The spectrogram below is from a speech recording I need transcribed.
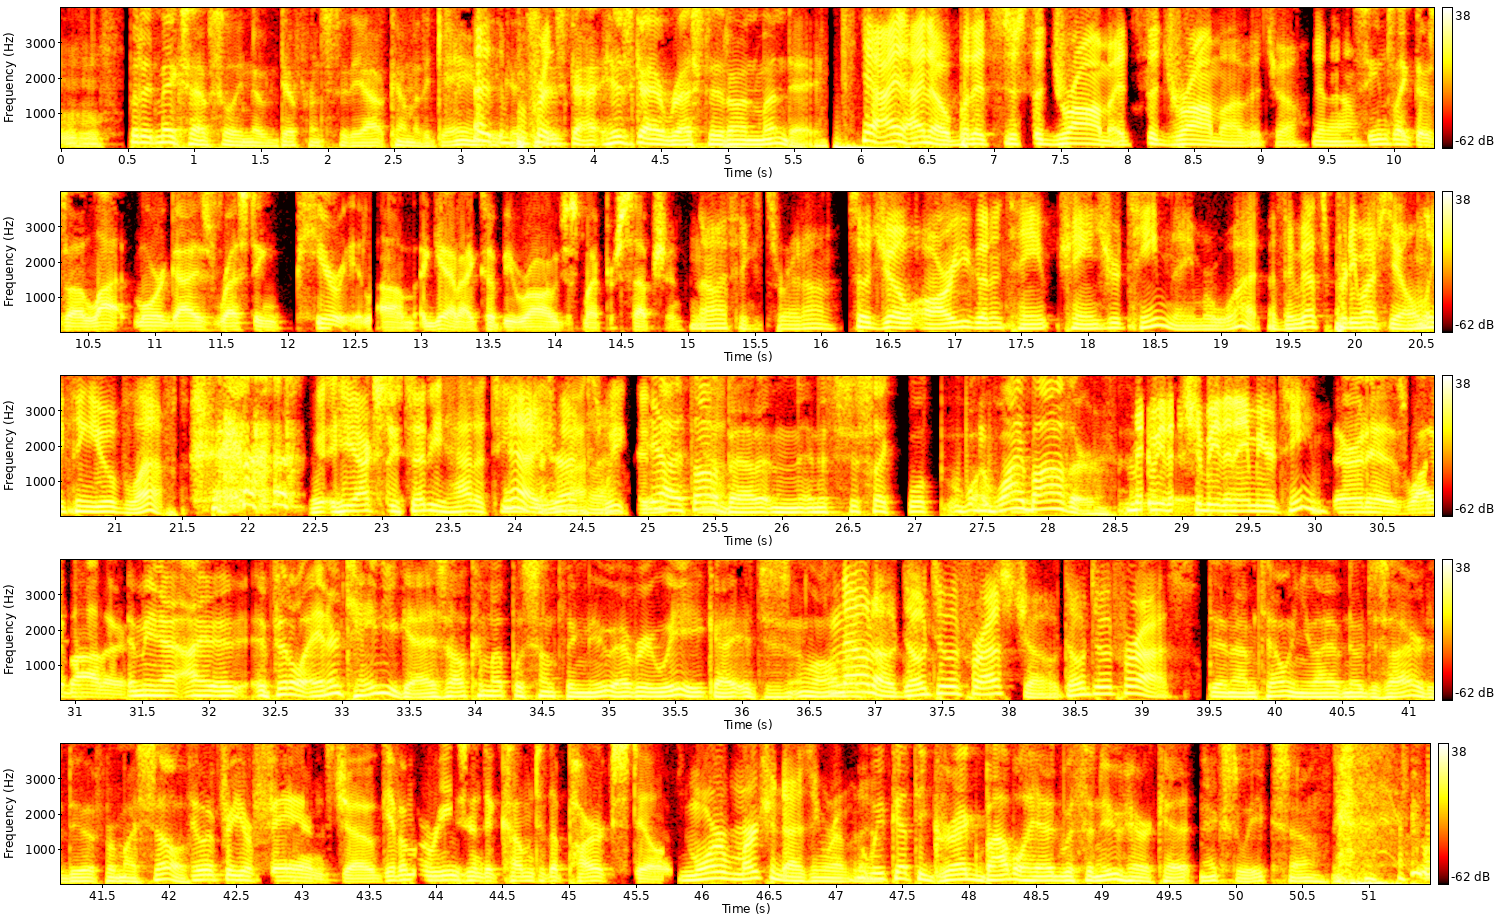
Mm-hmm. But it makes absolutely no difference to the outcome of the game uh, because his guy his guy rested on Monday. Yeah, I, I know, but it's just the drama. It's the drama of it, Joe. You know, Seems like there's a lot more guys resting. Period. Um, again, I could be wrong. Just my perception. no, I think it's right on. So, Joe, are you going to ta- change your team name or what? I think that's pretty much the only thing you have left. He actually said he had a team Yeah, name exactly. last week. Yeah, he? I thought about it, and, and it's just like, well, wh- why bother? Maybe that should be the name of your team. There it is. Why bother? I mean, I, I if it'll entertain you guys, I'll come up with something new every week. I it's just, well, No, no, don't do it for us, Joe. Don't do it for us. then I'm telling you, I have no desire to do it for myself. Do it for your fans, Joe. Give them a reason to come to the park still. More merchandising revenue. Well, we've got the Greg bobblehead with the new haircut next week, so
